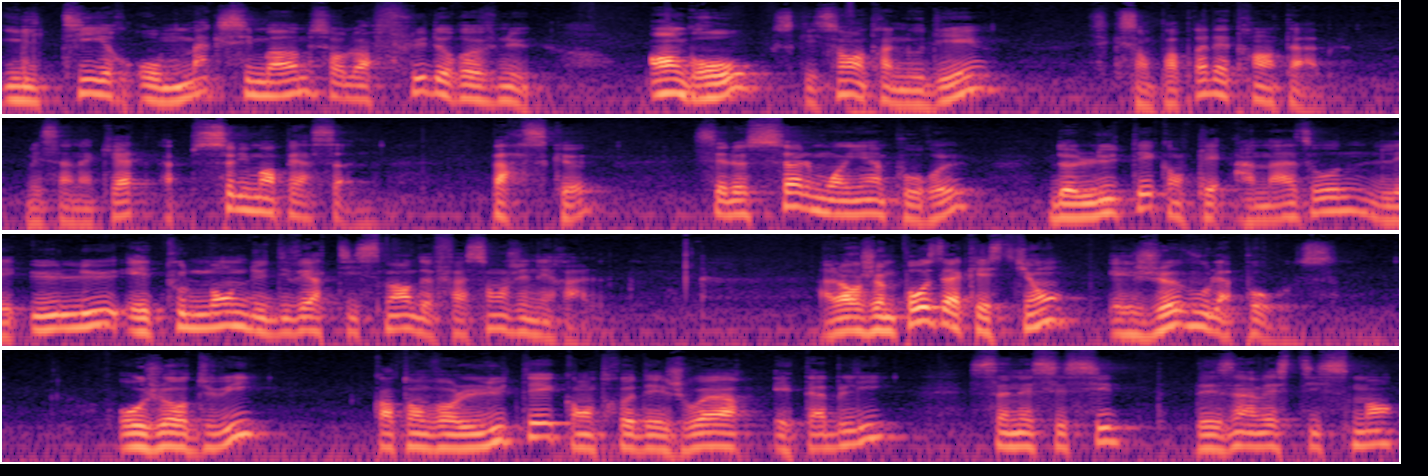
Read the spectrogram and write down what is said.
ils tirent au maximum sur leur flux de revenus. En gros, ce qu'ils sont en train de nous dire, c'est qu'ils ne sont pas prêts d'être rentables. Mais ça n'inquiète absolument personne. Parce que c'est le seul moyen pour eux de lutter contre les Amazon, les Hulu et tout le monde du divertissement de façon générale. Alors je me pose la question et je vous la pose. Aujourd'hui, quand on va lutter contre des joueurs établis, ça nécessite des investissements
